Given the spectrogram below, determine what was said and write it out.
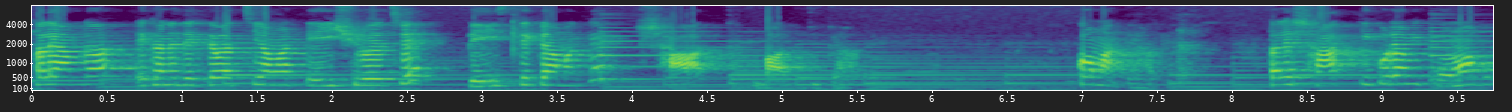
তাহলে আমরা এখানে দেখতে পাচ্ছি আমার তেইশ রয়েছে, তেইশ থেকে আমাকে সাত বাদ দিতে হবে, কমাতে হবে। তাহলে সাত কি করে আমি কমাবো?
